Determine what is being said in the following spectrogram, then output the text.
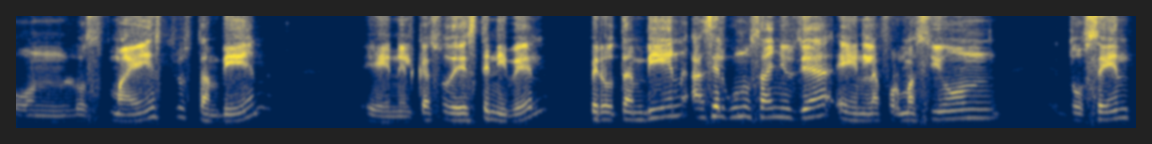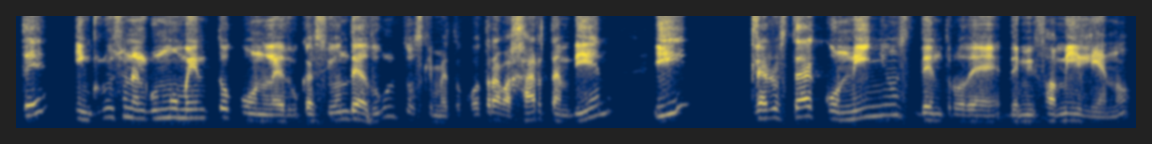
con los maestros también, en el caso de este nivel, pero también hace algunos años ya en la formación docente, incluso en algún momento con la educación de adultos que me tocó trabajar también, y claro está, con niños dentro de, de mi familia, ¿no?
